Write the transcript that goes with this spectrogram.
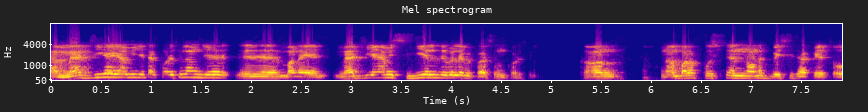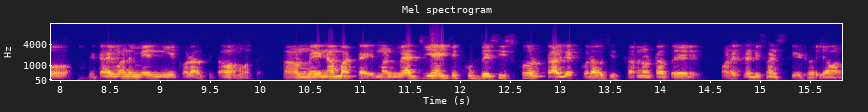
হ্যাঁ ম্যাথ জিআই আমি যেটা করেছিলাম যে মানে ম্যাথ জিআই আমি সিজিএল লেভেলে প্রিপারেশন করেছিলাম। কারণ নাম্বার অফ কোশ্চেন অনেক বেশি থাকে তো এটাই মানে মেন নিয়ে করা উচিত আমার মতে। কারণ এই নাম্বারটাই মানে ম্যাথ জিআই তে খুব বেশি স্কোর টার্গেট করা উচিত কারণ ওটাতে অনেকটা ডিফারেন্স ক্রিয়েট হয়ে যাওয়ার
